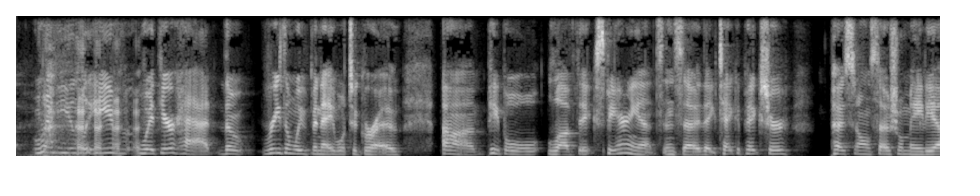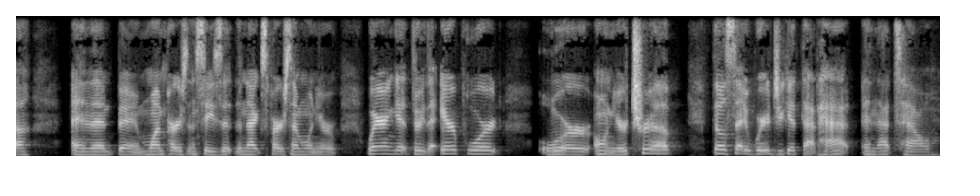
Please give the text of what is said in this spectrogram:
when you leave with your hat, the reason we've been able to grow, um, people love the experience, and so they take a picture, post it on social media, and then boom, one person sees it. The next person, when you're wearing it through the airport or on your trip, they'll say, "Where'd you get that hat?" And that's how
